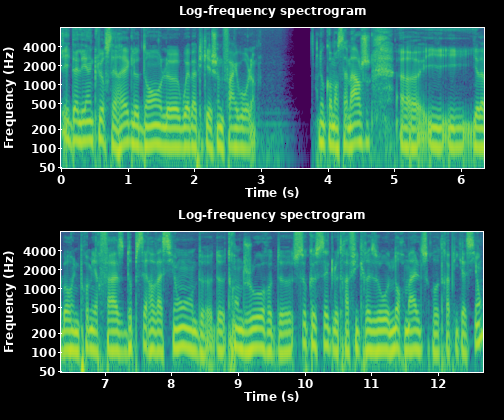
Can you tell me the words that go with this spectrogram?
et d'aller inclure ces règles dans le Web Application Firewall. Donc comment ça marche? Euh, il, y a d'abord une première phase d'observation de, de, 30 jours de ce que c'est que le trafic réseau normal sur votre application.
